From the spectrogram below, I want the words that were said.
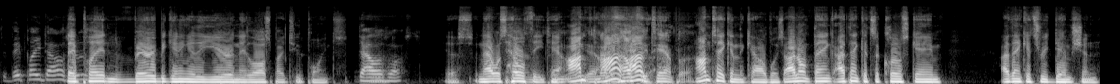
Did they play Dallas? They really? played in the very beginning of the year and they lost by two points. Dallas lost. Yes, and that was healthy. Tampa. I'm, Yeah, I'm, healthy I'm, Tampa. I'm taking the Cowboys. I don't think I think it's a close game. I think it's redemption.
